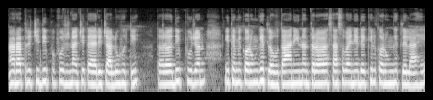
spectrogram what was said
रात्रीची दीपपूजनाची तयारी चालू होती. तर दीपपूजन इथे मी करून घेतलं होतं आणि नंतर सासूबाईने देखील करून घेतलेलं आहे.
